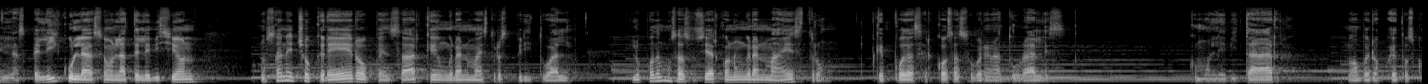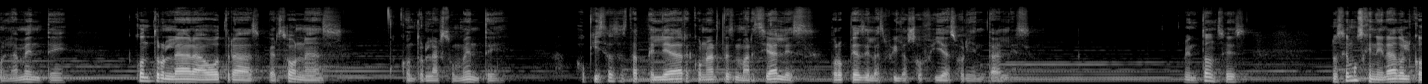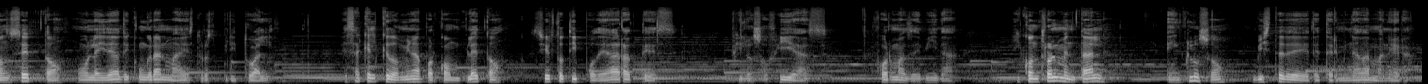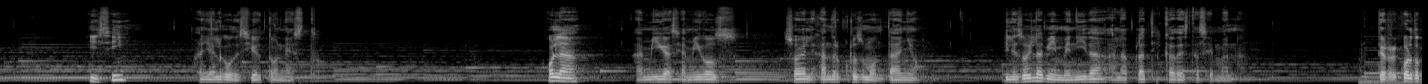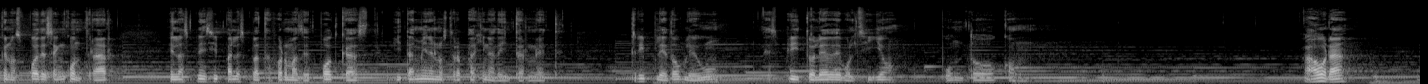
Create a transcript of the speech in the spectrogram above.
En las películas o en la televisión nos han hecho creer o pensar que un gran maestro espiritual lo podemos asociar con un gran maestro que puede hacer cosas sobrenaturales, como levitar, mover objetos con la mente, controlar a otras personas, controlar su mente, o quizás hasta pelear con artes marciales propias de las filosofías orientales. Entonces, nos hemos generado el concepto o la idea de que un gran maestro espiritual es aquel que domina por completo cierto tipo de artes, filosofías, formas de vida y control mental e incluso viste de determinada manera. Y sí, hay algo de cierto en esto. Hola, amigas y amigos, soy Alejandro Cruz Montaño y les doy la bienvenida a la plática de esta semana. Te recuerdo que nos puedes encontrar en las principales plataformas de podcast y también en nuestra página de internet www.espiritualidadebolsillo.com. Ahora,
